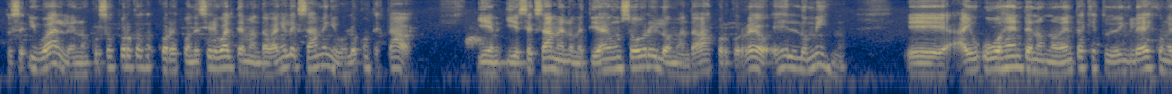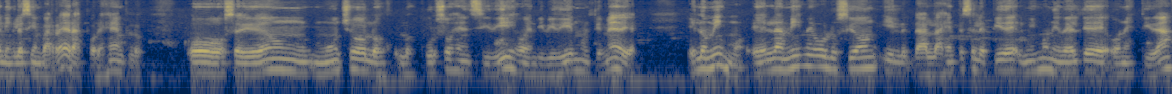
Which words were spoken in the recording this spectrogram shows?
Entonces, igual, en los cursos por correspondencia igual, te mandaban el examen y vos lo contestabas. Y, y ese examen lo metías en un sobre y lo mandabas por correo. Es lo mismo. Eh, hay, hubo gente en los 90 que estudió inglés con el inglés sin barreras, por ejemplo. O se dieron mucho los, los, cursos en CD o en DVD multimedia. Es lo mismo, es la misma evolución y a la gente se le pide el mismo nivel de honestidad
